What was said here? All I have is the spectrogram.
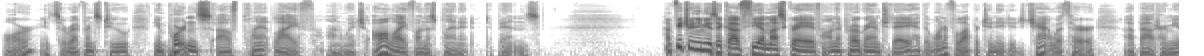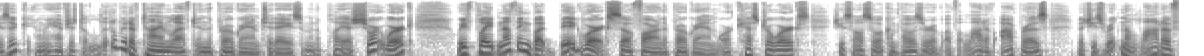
or it's a reference to the importance of plant life, on which all life on this planet depends. I'm featuring the music of Thea Musgrave on the program today. Had the wonderful opportunity to chat with her about her music, and we have just a little bit of time left in the program today, so I'm going to play a short work. We've played nothing but big works so far in the program, orchestral works. She's also a composer of, of a lot of operas, but she's written a lot of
